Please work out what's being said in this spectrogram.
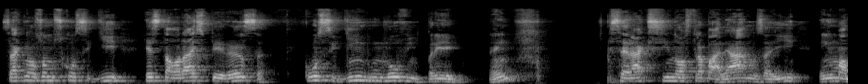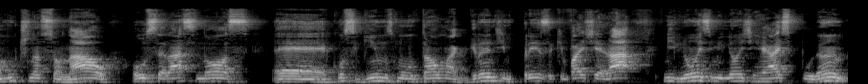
Será que nós vamos conseguir restaurar a esperança conseguindo um novo emprego? Hein? Será que se nós trabalharmos aí em uma multinacional, ou será se nós é, conseguimos montar uma grande empresa que vai gerar milhões e milhões de reais por ano?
